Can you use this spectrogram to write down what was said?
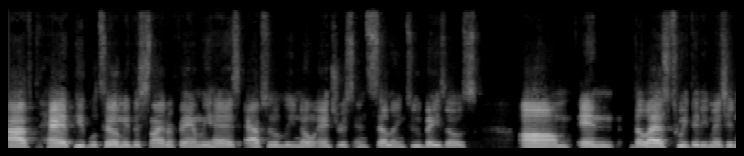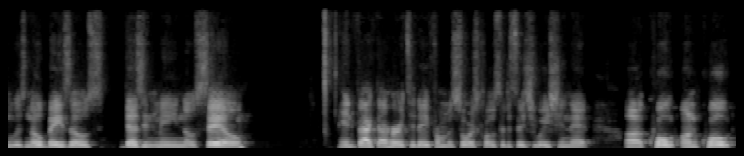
I've had people tell me the Snyder family has absolutely no interest in selling to Bezos. Um, and the last tweet that he mentioned was no Bezos doesn't mean no sale. In fact, I heard today from a source close to the situation that uh, quote unquote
